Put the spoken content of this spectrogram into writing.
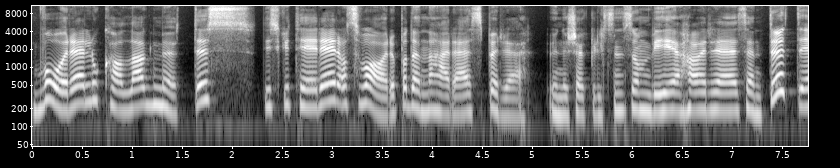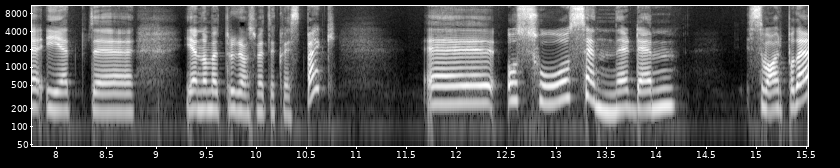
Våre lokallag møtes, diskuterer og svarer på denne her spørreundersøkelsen som vi har eh, sendt ut eh, et, eh, gjennom et program som heter Questback. Og så sender dem svar på det,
